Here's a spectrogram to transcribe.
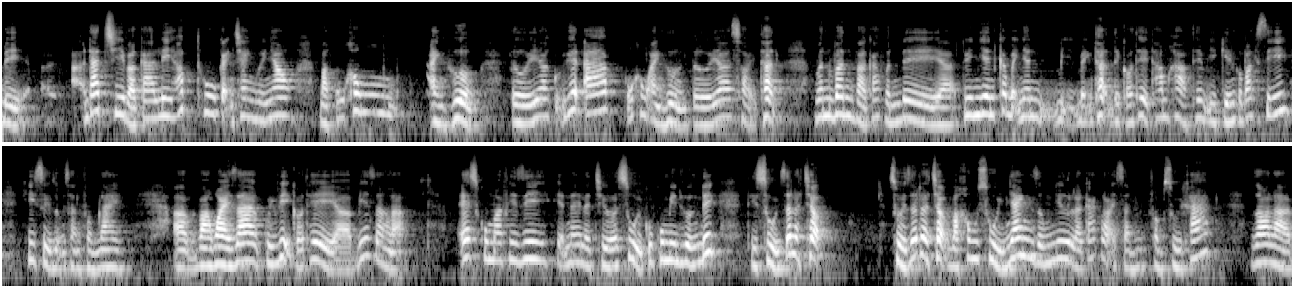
để à, natri và kali hấp thu cạnh tranh với nhau mà cũng không ảnh hưởng tới à, huyết áp, cũng không ảnh hưởng tới à, sỏi thận, vân vân và các vấn đề à, tuy nhiên các bệnh nhân bị bệnh thận thì có thể tham khảo thêm ý kiến của bác sĩ khi sử dụng sản phẩm này. Và ngoài ra quý vị có thể biết rằng là Escomafisi hiện nay là chứa sủi curcumin hướng đích thì sủi rất là chậm, sủi rất là chậm và không sủi nhanh giống như là các loại sản phẩm sủi khác. Do là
